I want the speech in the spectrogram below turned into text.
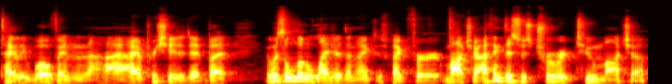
tightly woven, and I, I appreciated it. But it was a little lighter than I expect for matcha. I think this was truer to matcha,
